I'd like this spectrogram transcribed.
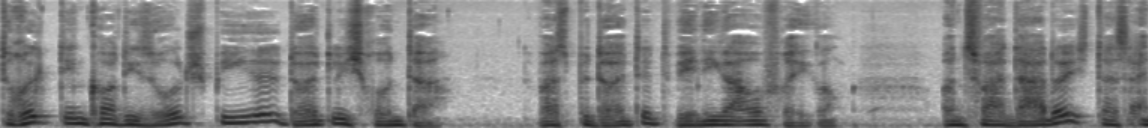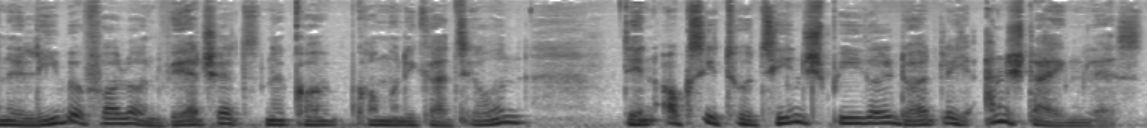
drückt den Cortisolspiegel deutlich runter, was bedeutet weniger Aufregung. Und zwar dadurch, dass eine liebevolle und wertschätzende Kommunikation den Oxytocinspiegel deutlich ansteigen lässt.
